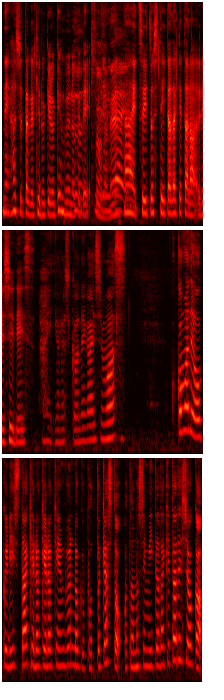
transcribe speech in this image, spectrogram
ねハッシュタグケロケロ見聞録で、うん聞いてみたい、そうだね。はいツイートしていただけたら嬉しいです。はい、よろしくお願いします。ここまでお送りしたケロケロ見聞録ポッドキャストお楽しみいただけたでしょうか？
